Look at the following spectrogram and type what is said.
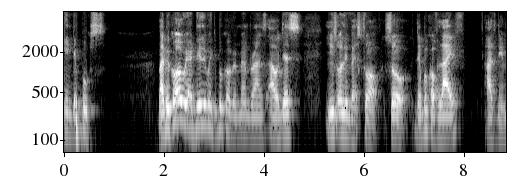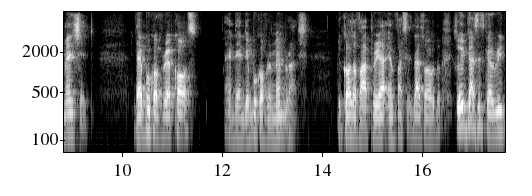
in the books. But because we are dealing with the book of remembrance i'll just use only verse 12 so the book of life has been mentioned. The book of records and then the book of remembrance because of our prayer emphasis. That's what we'll do. So if Justice can read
